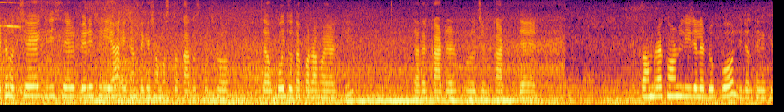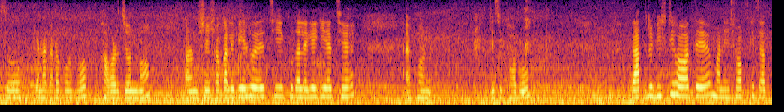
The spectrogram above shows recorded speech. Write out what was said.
এটা হচ্ছে গ্রিসের পেরিফেরিয়া, এখান থেকে সমস্ত কাগজপত্র বৈধতা করা হয় আর কি। যাদের কার্ডের প্রয়োজন কার্ড দেয় আর কি। তো আমরা এখন লিডেলে ঢুকবো। লিডেল থেকে কিছু কেনাকাটা করব খাওয়ার জন্য। কারণ সে সকালে বের হয়েছি ক্ষুদা লেগে গিয়েছে। এখন কিছু খাব। রাত্রে বৃষ্টি হওয়াতে মানে সব কিছু এত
